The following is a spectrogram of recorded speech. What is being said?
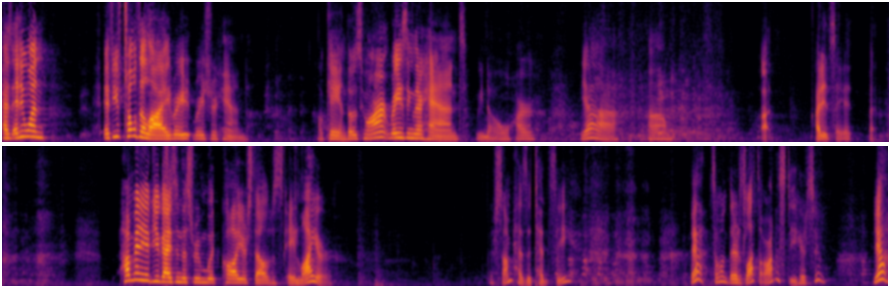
Has anyone, if you've told a lie, raise, raise your hand. Okay, and those who aren't raising their hand, we know are, yeah. Um, I, I didn't say it, but. How many of you guys in this room would call yourselves a liar? There's some hesitancy. Yeah, someone there's lots of honesty here too. Yeah.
